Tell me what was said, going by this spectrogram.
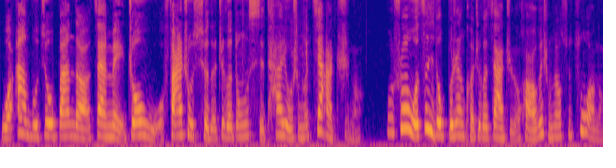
我按部就班的在每周五发出去的这个东西，它有什么价值呢？我说我自己都不认可这个价值的话，我为什么要去做呢？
